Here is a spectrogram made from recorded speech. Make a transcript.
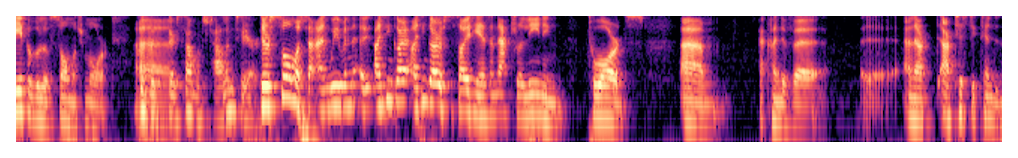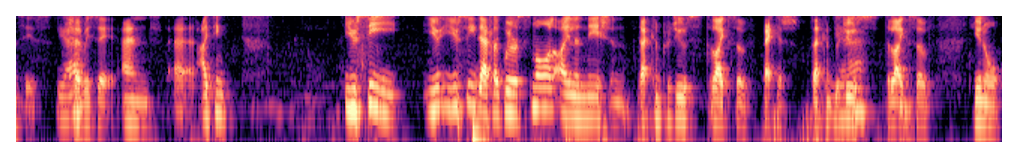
capable of so much more. Because Uh, there's so much talent here. there's so much, to, and we've. An, I think. I, I think Irish society has a natural leaning towards um, a kind of a, uh, an art, artistic tendencies, Yeah. shall we say? And uh, I think you see. You, you see that like we're a small island nation that can produce the likes of Beckett, that can produce the likes of, you know,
